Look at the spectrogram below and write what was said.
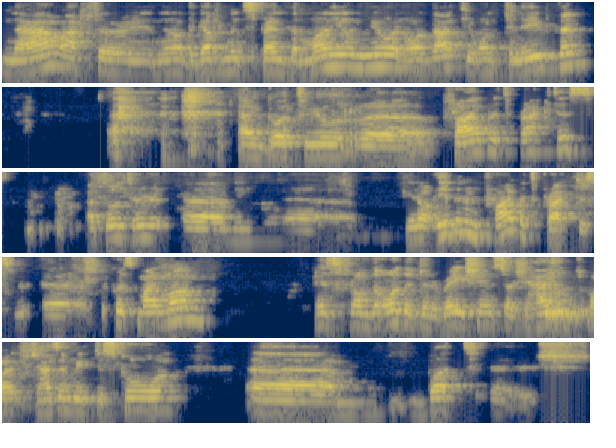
now after you know the government spent the money on you and all that, you want to leave them and go to your uh, private practice. I told her, um, uh, you know, even in private practice, uh, because my mom is from the older generation, so she hasn't went, she hasn't been to school, um, but uh, she,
